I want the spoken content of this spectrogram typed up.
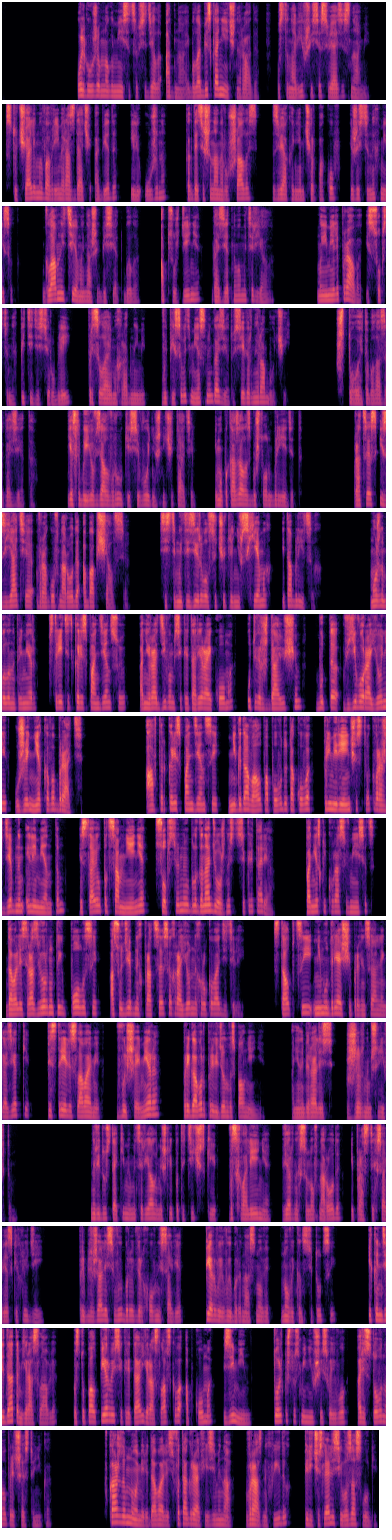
Ольга уже много месяцев сидела одна и была бесконечно рада установившейся связи с нами. Стучали мы во время раздачи обеда или ужина, когда тишина нарушалась звяканием черпаков и жестяных мисок. Главной темой наших бесед было обсуждение газетного материала. Мы имели право из собственных 50 рублей, присылаемых родными, выписывать местную газету «Северный рабочий». Что это была за газета? Если бы ее взял в руки сегодняшний читатель, ему показалось бы, что он бредит. Процесс изъятия врагов народа обобщался, систематизировался чуть ли не в схемах и таблицах. Можно было, например, встретить корреспонденцию о нерадивом секретаре райкома, утверждающем, будто в его районе уже некого брать. Автор корреспонденции негодовал по поводу такого примиренчества к враждебным элементам и ставил под сомнение собственную благонадежность секретаря по нескольку раз в месяц давались развернутые полосы о судебных процессах районных руководителей. Столбцы немудрящей провинциальной газетки пестрели словами «высшая мера», «приговор приведен в исполнение». Они набирались жирным шрифтом. Наряду с такими материалами шли патетические восхваления верных сынов народа и простых советских людей. приближались выборы в Верховный Совет, первые выборы на основе новой Конституции, и кандидатом Ярославля выступал первый секретарь Ярославского обкома Зимин, только что сменивший своего арестованного предшественника. В каждом номере давались фотографии Зимина в разных видах, перечислялись его заслуги.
